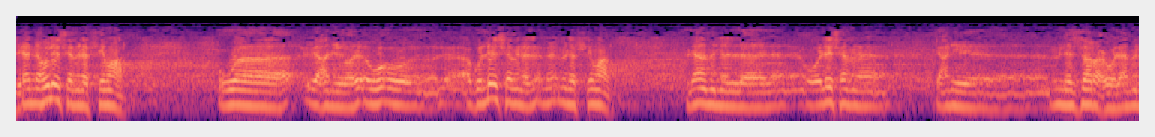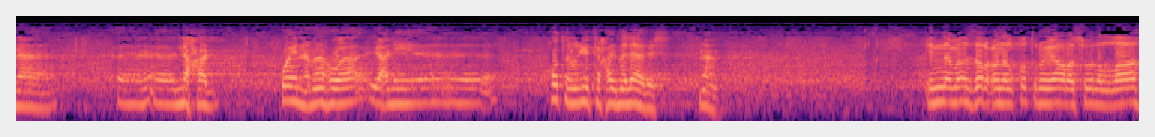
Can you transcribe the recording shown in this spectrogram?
لأنه ليس من الثمار. ويعني أقول ليس من من الثمار. لا من وليس من يعني من الزرع ولا من النخل. وإنما هو يعني قطن يتخذ ملابس. نعم. إنما زرعنا القطن يا رسول الله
